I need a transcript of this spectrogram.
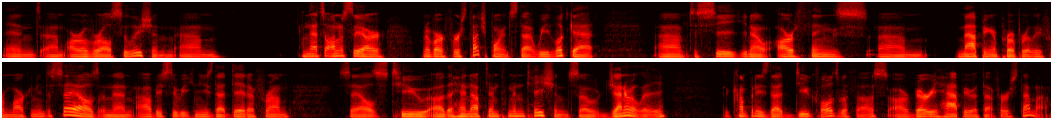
and um, our overall solution. Um, and that's honestly our one of our first touch points that we look at um, to see, you know, are things um, mapping appropriately from marketing to sales, and then obviously we can use that data from sales to uh, the handoff to implementation. So generally, the companies that do close with us are very happy with that first demo.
